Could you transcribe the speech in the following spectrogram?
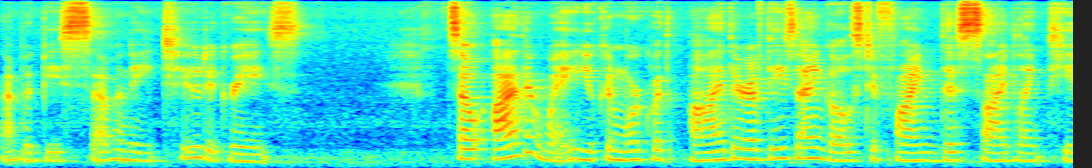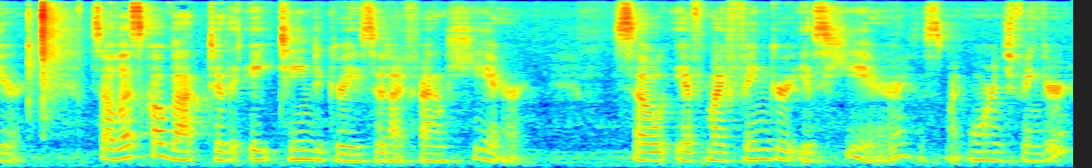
That would be 72 degrees. So either way, you can work with either of these angles to find this side length here. So let's go back to the 18 degrees that I found here. So if my finger is here, this is my orange finger,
